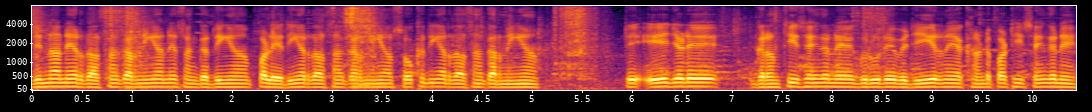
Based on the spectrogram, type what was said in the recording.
ਜਿਨ੍ਹਾਂ ਨੇ ਅਰਦਾਸਾਂ ਕਰਨੀਆਂ ਨੇ ਸੰਗਤ ਦੀਆਂ, ਭਲੇ ਦੀਆਂ ਅਰਦਾਸਾਂ ਕਰਨੀਆਂ, ਸੁੱਖ ਦੀਆਂ ਅਰਦਾਸਾਂ ਕਰਨੀਆਂ। ਤੇ ਇਹ ਜਿਹੜੇ ਗ੍ਰੰਥੀ ਸਿੰਘ ਨੇ, ਗੁਰੂ ਦੇ ਵਜ਼ੀਰ ਨੇ, ਅਖੰਡ ਪਾਠੀ ਸਿੰਘ ਨੇ,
